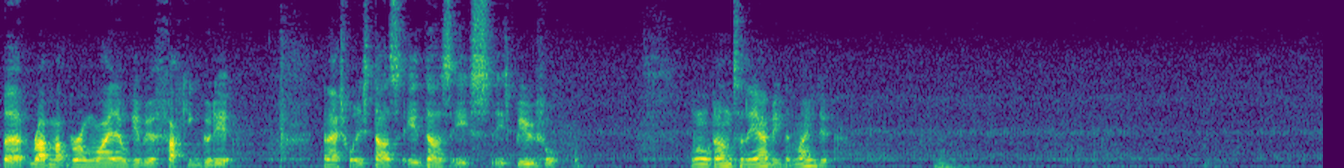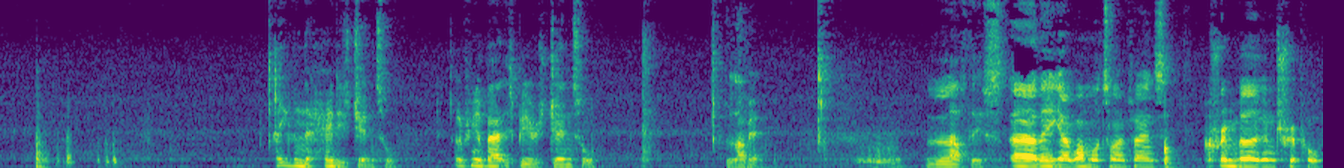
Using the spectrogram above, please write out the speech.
but rub them up the wrong way, they'll give you a fucking good hit. And that's what it does. It does. It's it's beautiful. Well done to the Abbey that made it. Even the head is gentle. Everything about this beer is gentle. Love it. Love this. Uh, there you go, one more time fans. Grimbergen Triple.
